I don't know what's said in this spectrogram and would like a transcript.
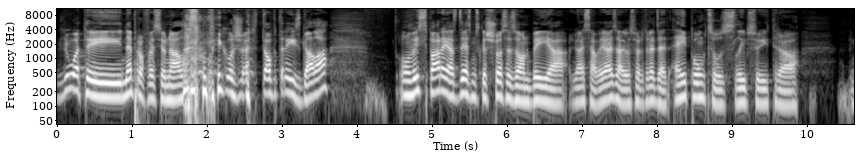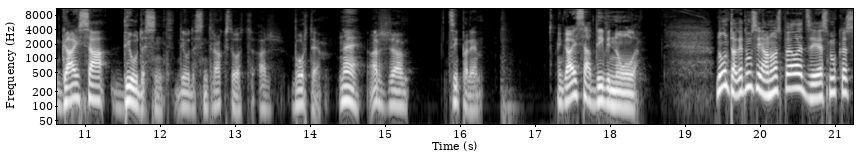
Ļoti neprofesionāli esam tikuši top 3 galā. Un visas pārējās dziesmas, kas šo sezonu bija gaisā vai aizā, jūs varat redzēt e-punkts uz Slipsvītra gaisā 20, 20 rakstot ar burtiem. Nē, ar uh, cipariem. Gaisā 2-0. Nu, tagad mums ir jānospēlē dziesma, kas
